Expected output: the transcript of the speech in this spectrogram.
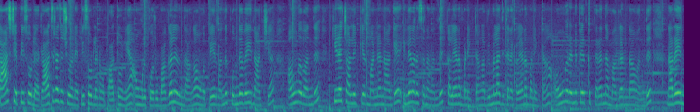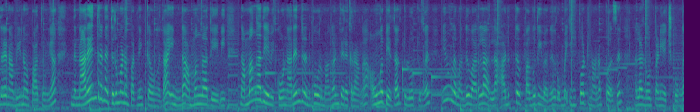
லாஸ்ட் எபிசோடில் ராஜராஜ சோழன் எபிசோடில் நம்ம பார்த்தோம் இல்லையா? அவங்களுக்கு ஒரு மகள் இருந்தாங்க. அவங்க பேர் வந்து குந்தவை நாச்சியார். அவங்க வந்து கீழ சாளுக்கியர் மன்னனாகிய இளவரசனை வந்து கல்யாணம் பண்ணிக்கிட்டாங்க. விமலாதித்தனை கல்யாணம் பண்ணிக்கிட்டாங்க. அவங்க ரெண்டு பேருக்கு பிறந்த மகன் தான் வந்து நரேந்திரன் அப்படின்னு நம்ம பார்த்தோம் இல்லையா? இந்த நரேந்திரனை திருமணம் பண்ணிக்கவங்க தான் இந்த அம்மங்கா தேவி இந்த அம்மங்கா தேவிக்கும் நரேந்திரனுக்கும் ஒரு மகன் பிறக்கிறாங்க. அவங்க பேர் தான் துளோத்துங்கன். இவங்களை வந்து வரலாறுல அடுத்த பகுதி வந்து ரொம்ப இம்பார்ட்டண்டான பர்சன் நல்லா நோட் பண்ணி வச்சுக்கோங்க.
